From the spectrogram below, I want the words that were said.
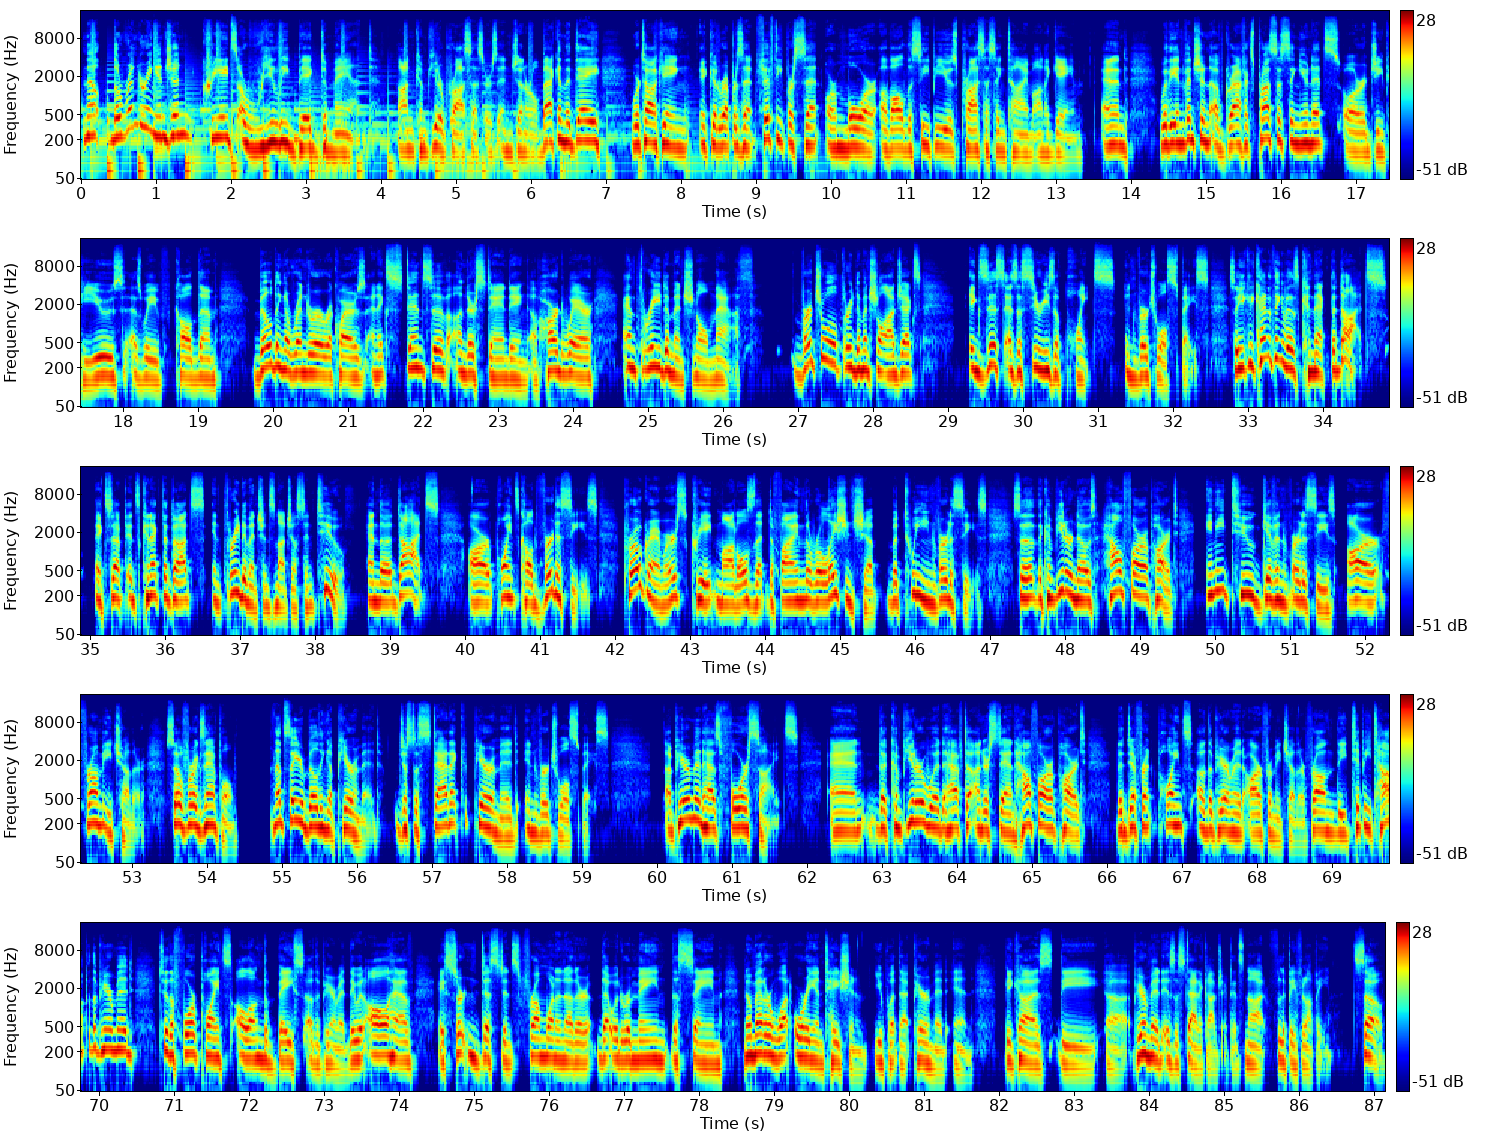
Now, the rendering engine creates a really big demand on computer processors in general. Back in the day, we're talking it could represent 50% or more of all the CPU's processing time on a game. And with the invention of graphics processing units, or GPUs as we've called them, building a renderer requires an extensive understanding of hardware and three dimensional math. Virtual three dimensional objects exist as a series of points in virtual space. So you can kind of think of it as connect the dots, except it's connect the dots in three dimensions, not just in two. And the dots are points called vertices. Programmers create models that define the relationship between vertices so that the computer knows how far apart any two given vertices are from each other. So, for example, let's say you're building a pyramid, just a static pyramid in virtual space. A pyramid has four sides, and the computer would have to understand how far apart the different points of the pyramid are from each other, from the tippy top of the pyramid to the four points along the base of the pyramid. They would all have a certain distance from one another that would remain the same no matter what orientation you put that pyramid in, because the uh, pyramid is a static object, it's not flippy floppy. So,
